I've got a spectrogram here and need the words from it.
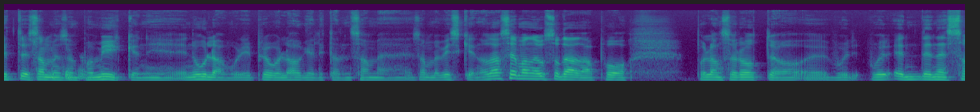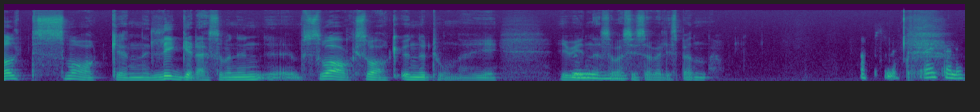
Litt det samme som på Myken i, i, Nordland, hvor de prøver å lage litt av den samme, samme whiskyen. Og da ser man også det da på på Lanzarote, eh, hvor, hvor en, denne saltsmaken ligger der som en svak, svak undertone i, i vinene, mm. som jeg syns er veldig spennende. Absolutt. Helt enig.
